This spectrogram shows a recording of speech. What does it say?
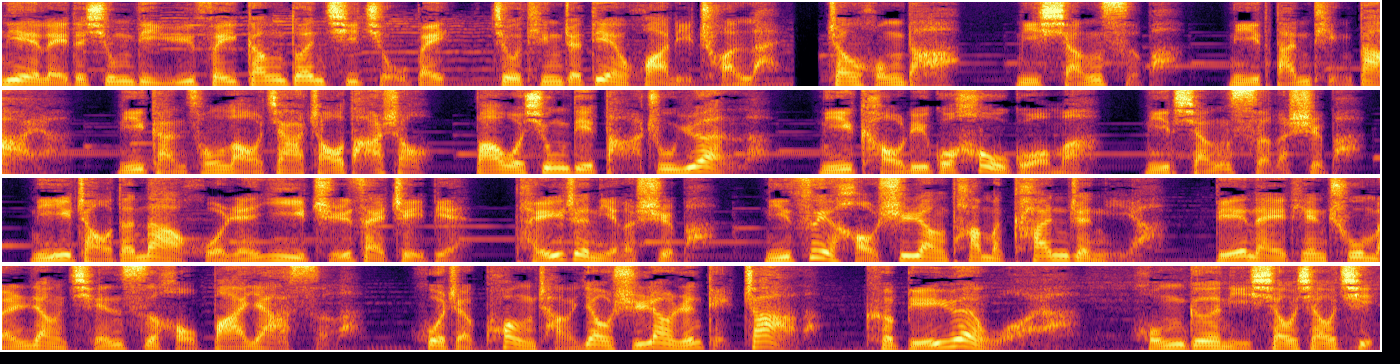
聂磊的兄弟于飞刚端起酒杯，就听着电话里传来：“张宏达，你想死吧？你胆挺大呀！你敢从老家找打手，把我兄弟打住院了？你考虑过后果吗？你想死了是吧？你找的那伙人一直在这边陪着你了是吧？你最好是让他们看着你呀，别哪天出门让前四后八压死了，或者矿场要是让人给炸了，可别怨我呀！红哥，你消消气，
